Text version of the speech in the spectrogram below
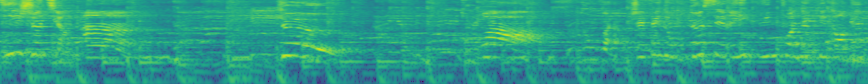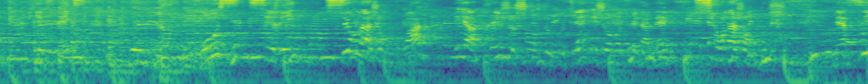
10 je tiens. 1, 2, 3, donc voilà, j'ai fait donc deux séries, une pointe de pied tendu, séries sur la jambe droite et après je change de côté et je refais la même sur la jambe gauche. Merci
